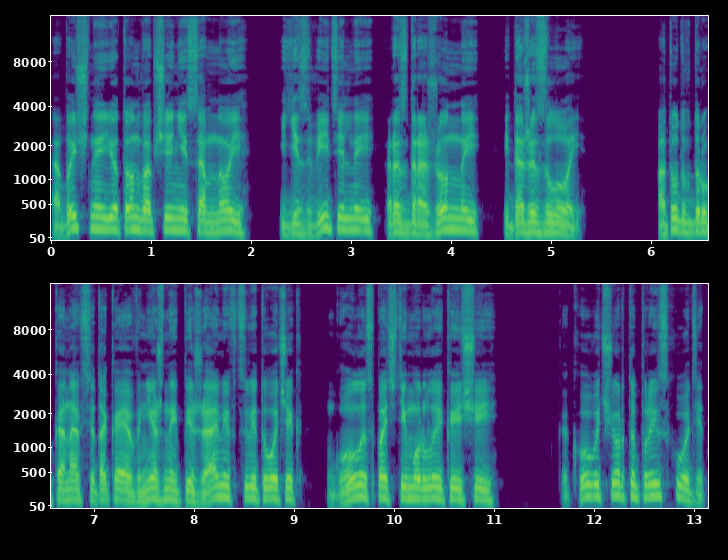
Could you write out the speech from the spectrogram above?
Обычно ее тон в общении со мной язвительный, раздраженный и даже злой. А тут вдруг она вся такая в нежной пижаме в цветочек, голос почти мурлыкающий. Какого черта происходит?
